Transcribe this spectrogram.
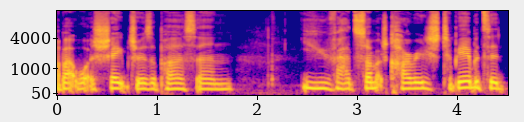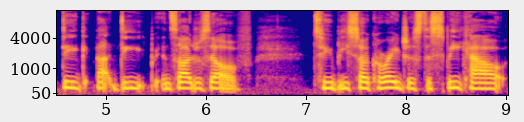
about what has shaped you as a person. You've had so much courage to be able to dig that deep inside yourself, to be so courageous to speak out,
